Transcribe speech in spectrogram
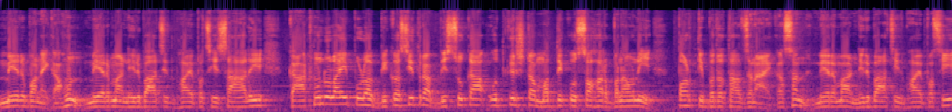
मेयर बनेका हुन्। मेयरमा निर्वाचित भएपछि शाहले काठमाडौँलाई पूर्ण विकसित र विश्वका उत्कृष्ट मध्येको सहर बनाउने प्रतिबद्धता जनाएका छन्। मेयरमा निर्वाचित भएपछि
